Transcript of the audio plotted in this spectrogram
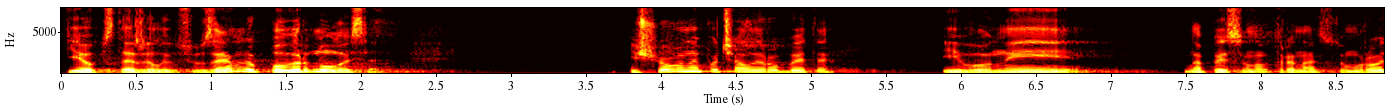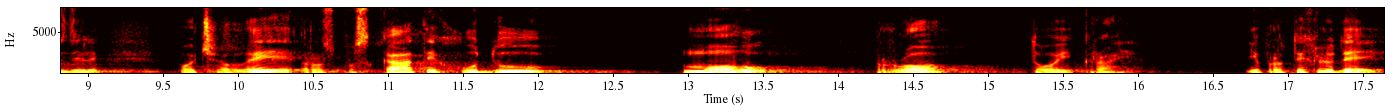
ті обстежили всю землю, повернулися. І що вони почали робити? І вони, написано в 13 розділі, почали розпускати худу мову про той край і про тих людей.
